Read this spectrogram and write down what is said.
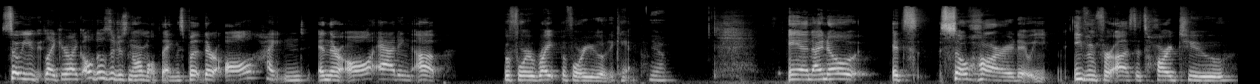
so you like you're like, "Oh, those are just normal things." But they're all heightened and they're all adding up before right before you go to camp. Yeah. And I know it's so hard, it- even for us, it's hard to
